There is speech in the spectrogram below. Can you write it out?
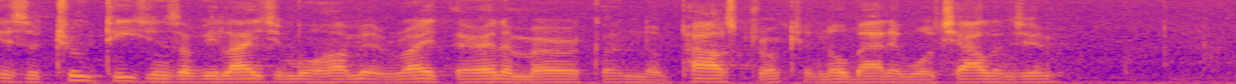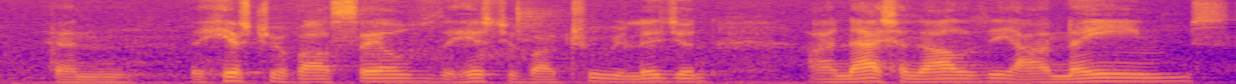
is the true teachings of Elijah Muhammad right there in America, and the power structure, nobody will challenge him. And the history of ourselves, the history of our true religion, our nationality, our names,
